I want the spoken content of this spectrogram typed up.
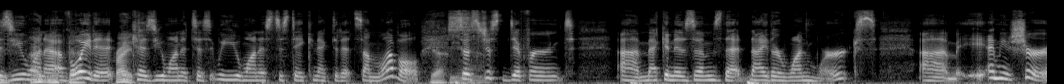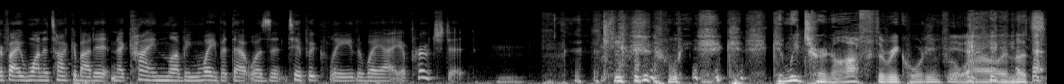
Versus you want to admit that. avoid it Right. because you want it to you want us to stay connected at some level. Yes. So it's just different uh, mechanisms that neither one works. Um, I mean, sure, if I want to talk about it in a kind, loving way, but that wasn't typically the way I approached it. Can we turn off the recording for a while and let's?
